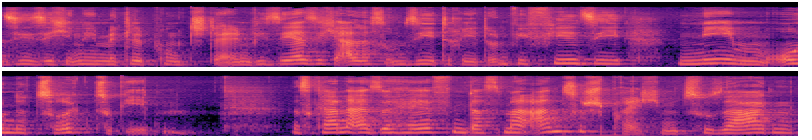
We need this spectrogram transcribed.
sie sich in den Mittelpunkt stellen, wie sehr sich alles um sie dreht und wie viel sie nehmen, ohne zurückzugeben. Es kann also helfen, das mal anzusprechen, zu sagen,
